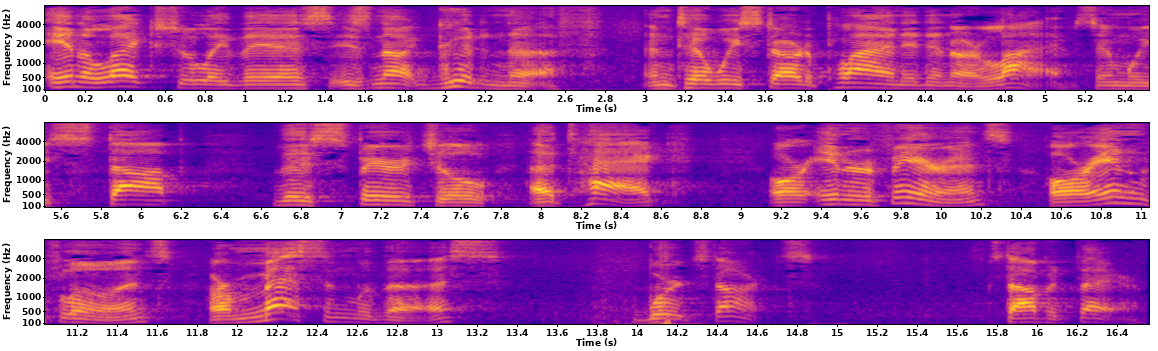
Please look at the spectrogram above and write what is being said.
intellectually this is not good enough until we start applying it in our lives and we stop this spiritual attack or interference or influence or messing with us it starts. Stop it there.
